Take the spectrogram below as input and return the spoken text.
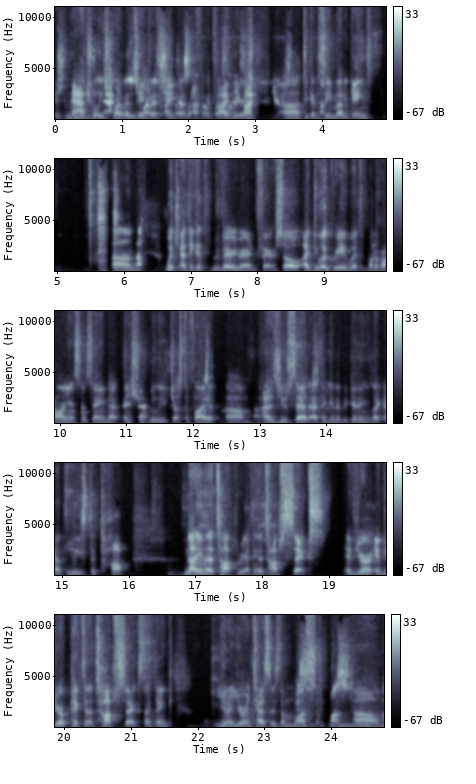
is naturally it's probably going to take us i know like fucking five years uh, to get the same amount of gains. Um, which i think it's very very unfair. So i do agree with one of our audiences saying that they should really justify it. Um, as you said i think in the beginning like at least the top not even the top three. I think the top six. If you're if you're picked in the top six, I think you know urine test is the must. Um,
